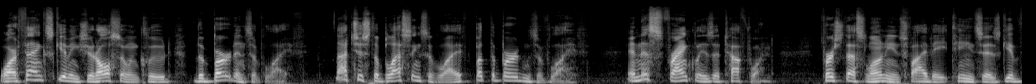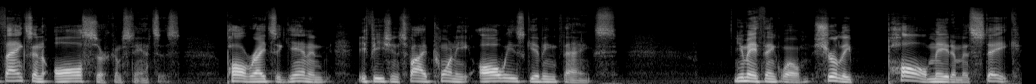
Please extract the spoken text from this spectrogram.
Well, our thanksgiving should also include the burdens of life. Not just the blessings of life, but the burdens of life. And this, frankly, is a tough one. 1 Thessalonians 5:18 says, "Give thanks in all circumstances." Paul writes again in Ephesians 5:20, "Always giving thanks." You may think, well, surely Paul made a mistake,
